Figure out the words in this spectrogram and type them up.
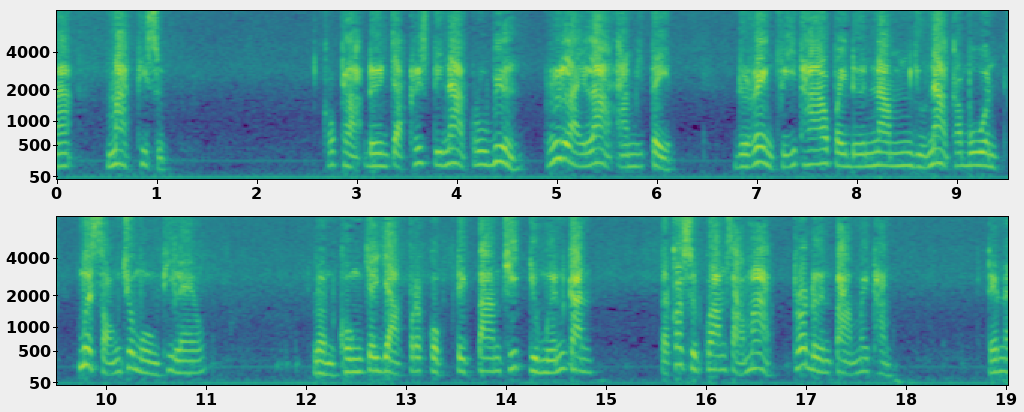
ณะมากที่สุด เขาพระเดินจากคริสติน่ากรูบิล หรือไลล่าอามิเตตโดยเร่งฝีเท้าไปเดินนำอยู่หน้าขบวนเมื่อสองชั่วโมงที่แล้ว หล่อนคงจะอยากประกบติดตามชิดอยู่เหมือนกัน แต่ก็สุดความสามารถ เพราะเดินตามไม่ทัน และใน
